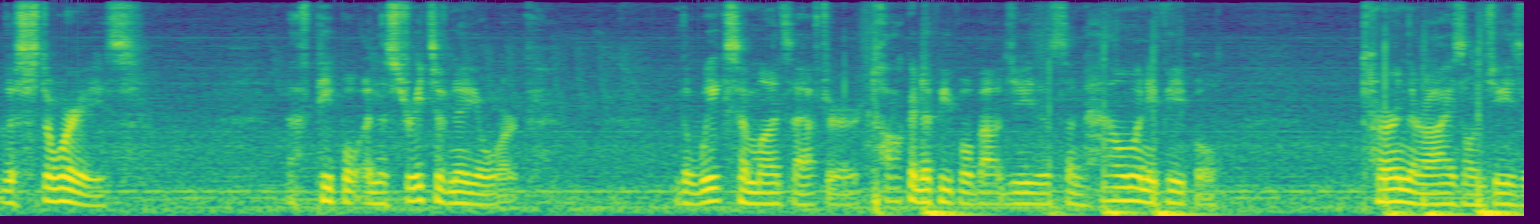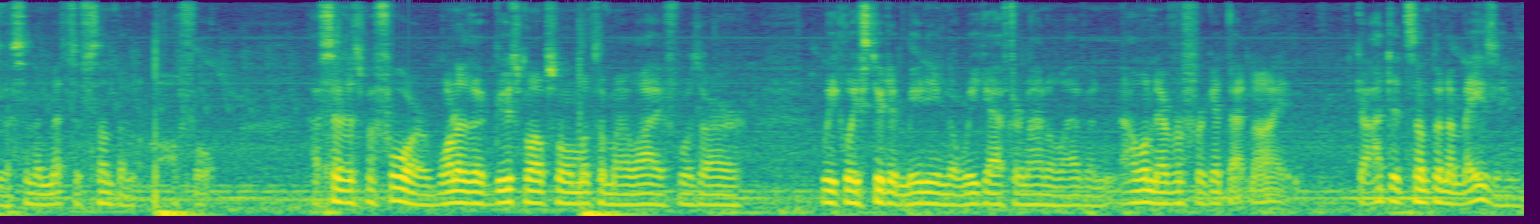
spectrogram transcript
the stories of people in the streets of New York the weeks and months after talking to people about Jesus and how many people turn their eyes on Jesus in the midst of something awful. I've said this before. One of the goosebumps moments of my life was our weekly student meeting the week after 9 11. I will never forget that night. God did something amazing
